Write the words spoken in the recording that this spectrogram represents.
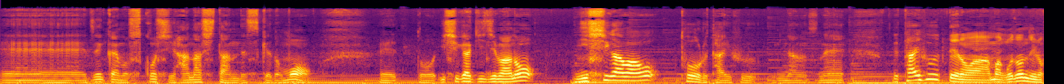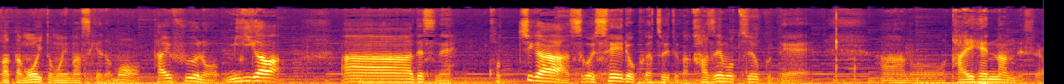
えー、前回も少し話したんですけども、えー、っと石垣島の西側を通る台風になるんですね。で台風っていうのは、まあ、ご存知の方も多いと思いますけども台風の右側あですね。こっちがすごい勢力が強いというか風も強くて、あのー、大変なんですよ。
